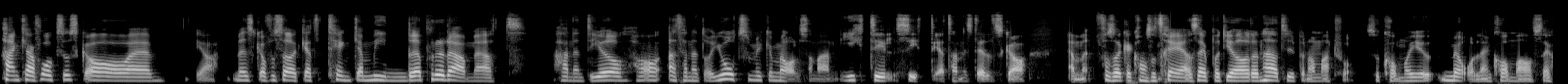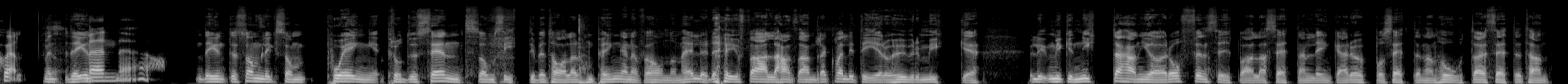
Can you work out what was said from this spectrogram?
han kanske också ska, eh, ja, men ska försöka att tänka mindre på det där med att han inte gör, att han inte har gjort så mycket mål sedan han gick till City, att han istället ska ja, men, försöka koncentrera sig på att göra den här typen av matcher, så kommer ju målen komma av sig själv. Men det är ju, men, eh, ja. det är ju inte som liksom poängproducent som City betalar de pengarna för honom heller. Det är ju för alla hans andra kvaliteter och hur mycket hur mycket nytta han gör offensivt på alla sätt han länkar upp och sätten han hotar, sättet han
